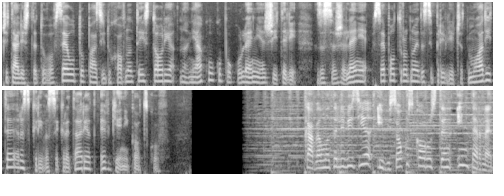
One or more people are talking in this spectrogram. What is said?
Читалището в селото пази духовната история на няколко поколения жители. За съжаление, все по-трудно е да се привличат младите, разкрива секретарят Евгений Коцков. Кабелна телевизия и високоскоростен интернет.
